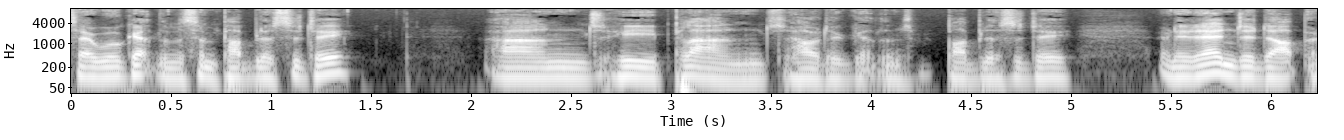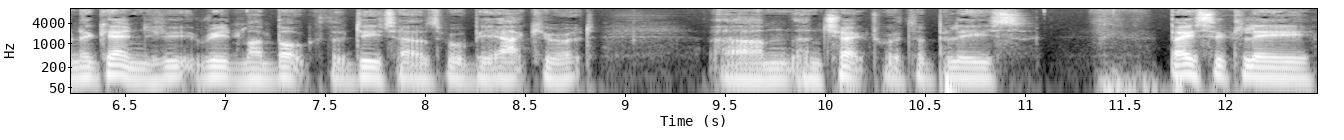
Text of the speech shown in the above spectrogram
So we'll get them some publicity. And he planned how to get them some publicity. And it ended up, and again, if you read my book, the details will be accurate um, and checked with the police. Basically,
